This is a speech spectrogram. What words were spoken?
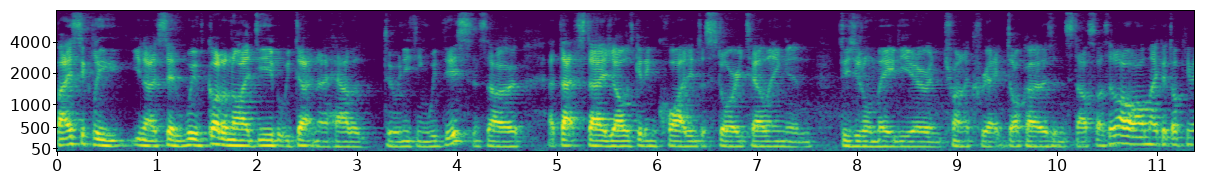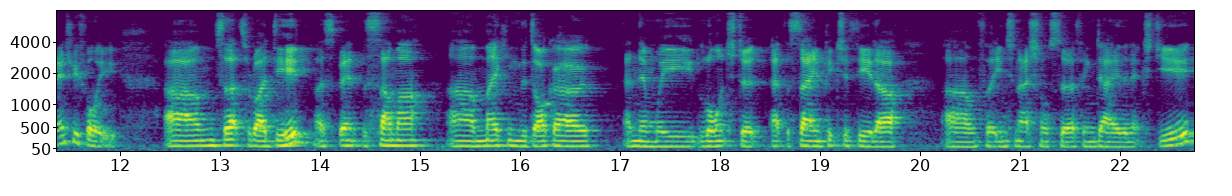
basically, you know, said we've got an idea, but we don't know how to do anything with this. And so at that stage, I was getting quite into storytelling and digital media and trying to create docos and stuff. So I said, oh, I'll make a documentary for you. Um, so that's what I did. I spent the summer um, making the doco, and then we launched it at the same picture theatre um, for International Surfing Day the next year.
